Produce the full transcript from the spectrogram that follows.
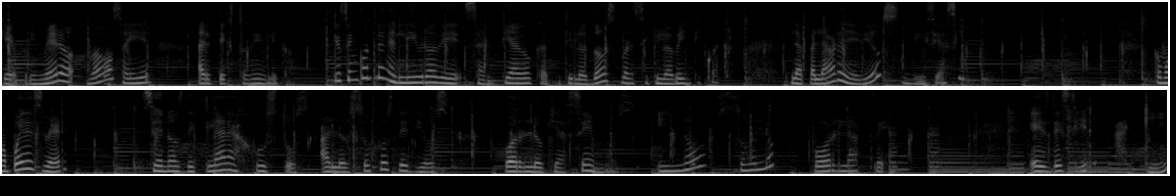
Que primero vamos a ir al texto bíblico, que se encuentra en el libro de Santiago capítulo 2 versículo 24. La palabra de Dios dice así. Como puedes ver, se nos declara justos a los ojos de Dios por lo que hacemos y no solo por la fe. Es decir, aquí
